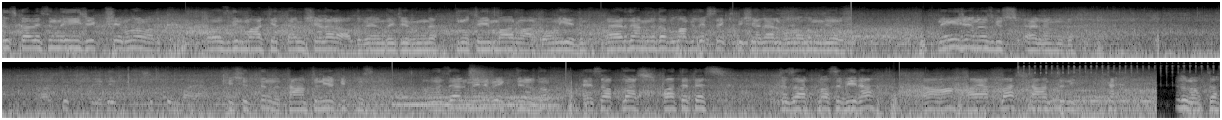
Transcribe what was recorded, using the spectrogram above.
Kız kalesinde yiyecek bir şey bulamadık Özgür marketten bir şeyler aldı Benim de cebimde protein bar vardı onu yedim Erdemli'de bulabilirsek bir şeyler bulalım diyoruz Ne yiyeceksin Özgür Erdemli'de? Artık şeyde çıktım bayağı. Küçülttün mü? Tantuniye fit misin? Özel menü bekliyordum. Hesaplar patates kızartması bira. Ama hayatlar tantuni. Durakta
